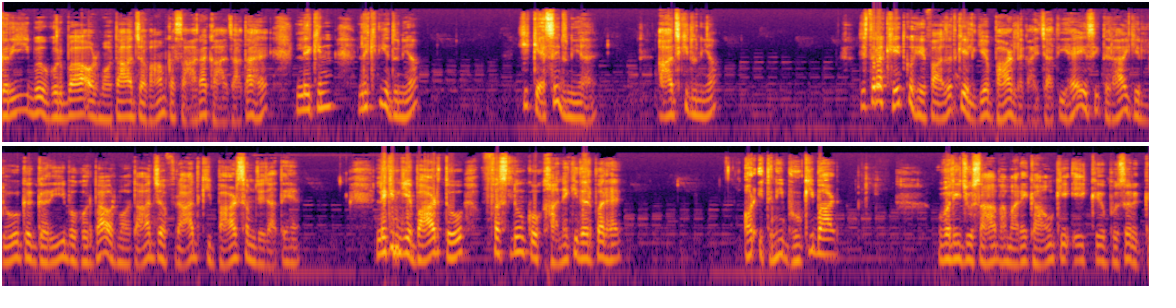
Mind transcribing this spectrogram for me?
غریب غربا اور محتاج عوام کا سہارا کہا جاتا ہے۔ لیکن لیکن یہ دنیا، یہ کیسے دنیا ہے؟ آج کی دنیا؟ جس طرح کھیت کو حفاظت کے لیے باڑ لگائی جاتی ہے، اسی طرح یہ لوگ غریب غربا اور محتاج افراد کی باڑ سمجھے جاتے ہیں۔ لیکن یہ باڑ تو فصلوں کو کھانے کی در پر ہے۔ اور اتنی بھوکی باڑ۔ ولی جو صاحب ہمارے گاؤں کے ایک بزرگ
